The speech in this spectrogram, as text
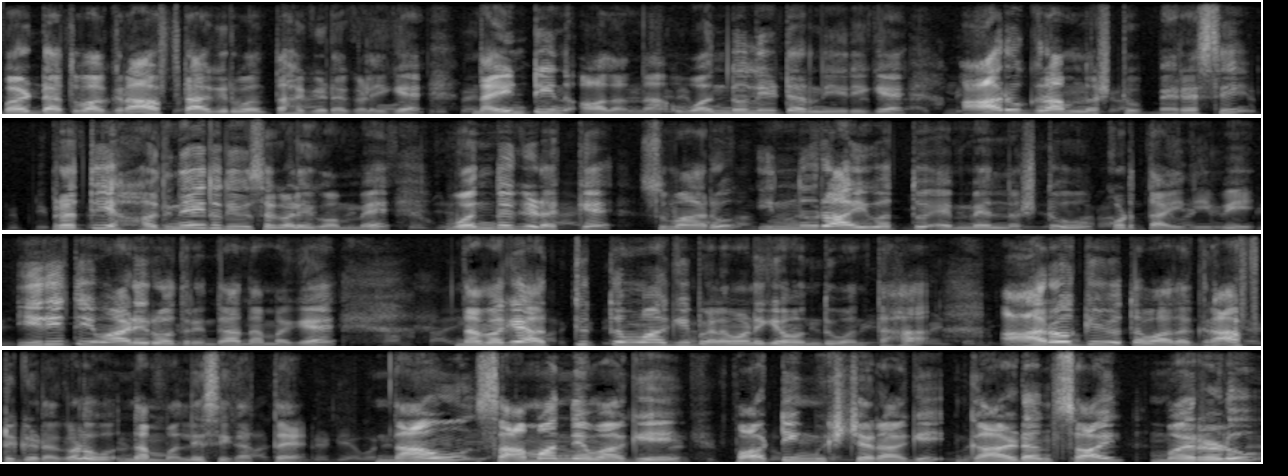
ಬಡ್ ಅಥವಾ ಗ್ರಾಫ್ಟ್ ಆಗಿರುವಂತಹ ಗಿಡಗಳಿಗೆ ನೈನ್ಟೀನ್ ಆಲನ್ನು ಒಂದು ಲೀಟರ್ ನೀರಿಗೆ ಆರು ಗ್ರಾಮ್ನಷ್ಟು ಬೆರೆಸಿ ಪ್ರತಿ ಹದಿನೈದು ದಿವಸಗಳಿಗೊಮ್ಮೆ ಒಂದು ಗಿಡಕ್ಕೆ ಸುಮಾರು ಇನ್ನೂರ ಐವತ್ತು ಎಂ ಎಲ್ನಷ್ಟು ಕೊಡ್ತಾ ಇದ್ದೀವಿ. ಈ ರೀತಿ ಮಾಡಿರೋದ್ರಿಂದ ನಮಗೆ ನಮಗೆ ಅತ್ಯುತ್ತಮವಾಗಿ ಬೆಳವಣಿಗೆ ಹೊಂದುವಂತಹ ಆರೋಗ್ಯಯುತವಾದ ಗ್ರಾಫ್ಟ್ ಗಿಡಗಳು ನಮ್ಮಲ್ಲಿ ಸಿಗತ್ತೆ. ನಾವು ಸಾಮಾನ್ಯವಾಗಿ ಪಾಟಿಂಗ್ ಮಿಕ್ಸ್ಚರ್ ಆಗಿ ಗಾರ್ಡನ್ ಸಾಯಿಲ್, ಮರಳು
